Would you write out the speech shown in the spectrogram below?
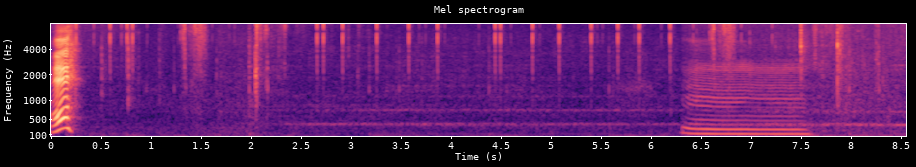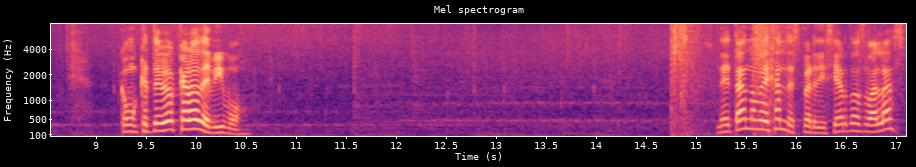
¿Eh? Mm. Como que te veo cara de vivo. Neta, ¿no me dejan desperdiciar dos balas?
